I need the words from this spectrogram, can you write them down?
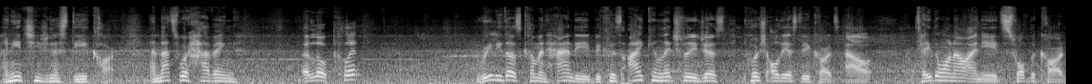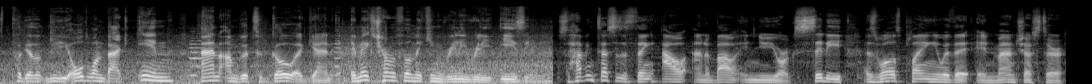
I need to change an SD card. And that's where having a little clip really does come in handy because I can literally just push all the SD cards out, take the one out I need, swap the cards, put the, other, the old one back in, and I'm good to go again. It makes travel filmmaking really, really easy. So having tested this thing out and about in New York City, as well as playing with it in Manchester,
